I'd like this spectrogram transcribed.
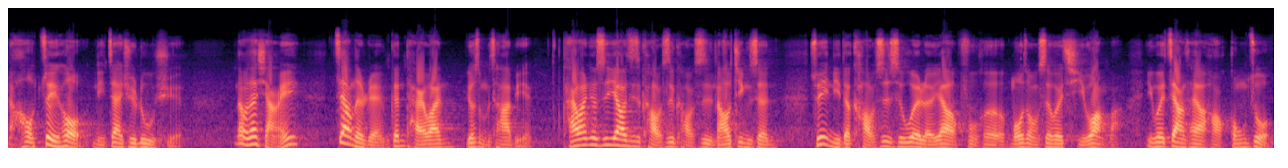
然后最后你再去入学。那我在想，诶，这样的人跟台湾有什么差别？台湾就是要一直考试考试，然后晋升，所以你的考试是为了要符合某种社会期望嘛，因为这样才有好工作。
